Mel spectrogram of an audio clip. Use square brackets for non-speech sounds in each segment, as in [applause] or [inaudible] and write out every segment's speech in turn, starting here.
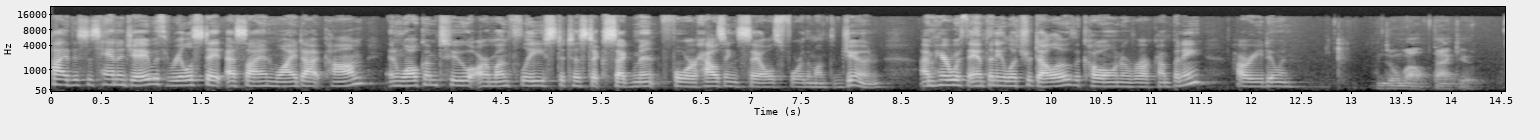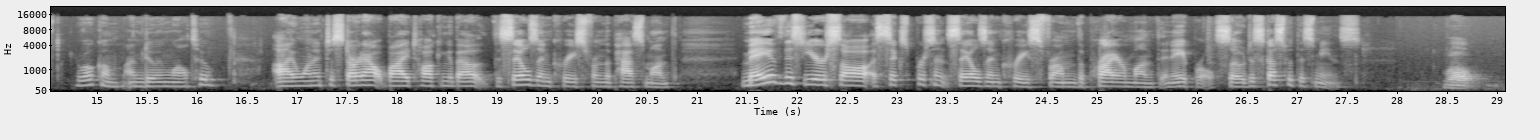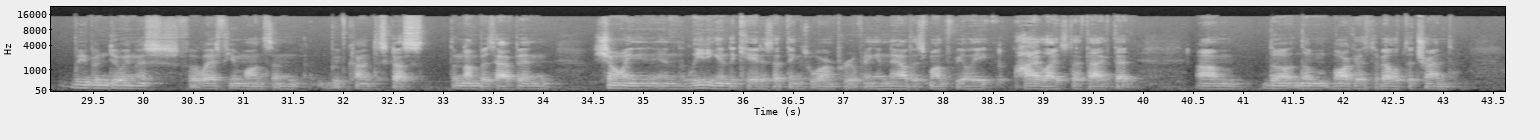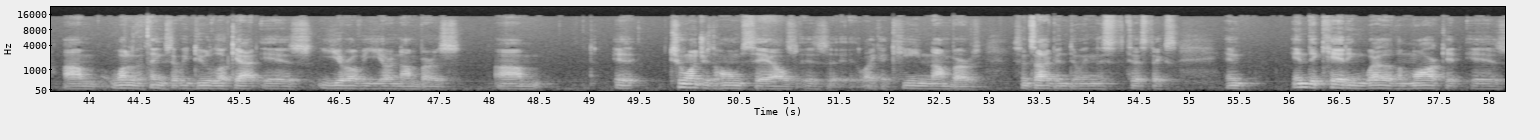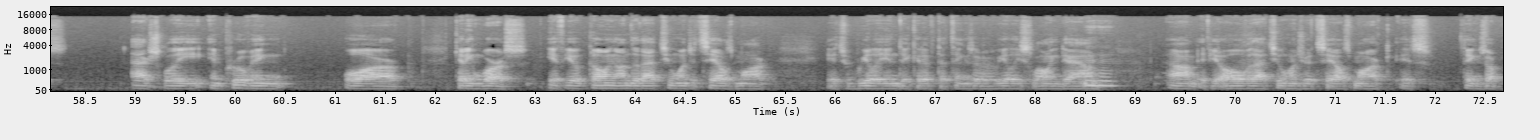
Hi, this is Hannah Jay with realestatesiny.com and welcome to our monthly statistics segment for housing sales for the month of June. I'm here with Anthony Licciardello, the co-owner of our company. How are you doing? I'm doing well, thank you. You're welcome. I'm doing well too. I wanted to start out by talking about the sales increase from the past month. May of this year saw a 6% sales increase from the prior month in April. So discuss what this means. Well, we've been doing this for the last few months and we've kind of discussed the numbers have been showing in the leading indicators that things were improving and now this month really highlights the fact that um, the, the market has developed a trend. Um, one of the things that we do look at is year over year numbers. Um, it, 200 home sales is uh, like a key number since I've been doing the statistics in indicating whether the market is actually improving or getting worse. If you're going under that 200 sales mark, it's really indicative that things are really slowing down. Mm-hmm. Um, if you're over that 200 sales mark, it's things are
